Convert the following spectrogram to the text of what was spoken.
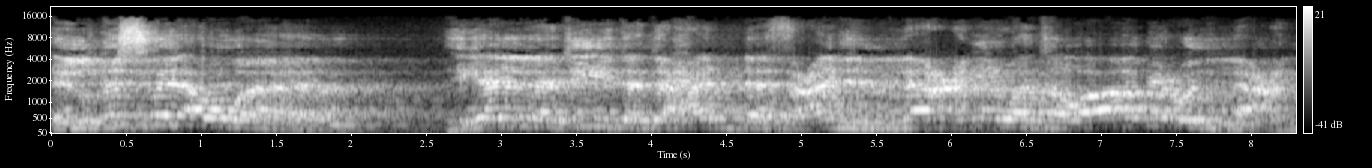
القسم الأول هي التي تتحدث عن اللعن وتوابع اللعن.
